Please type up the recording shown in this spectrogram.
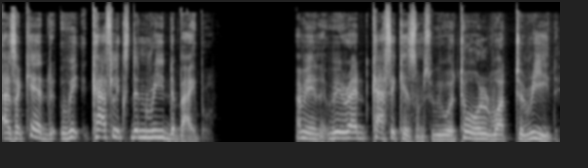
as a kid, we Catholics didn't read the Bible. I mean, we read catechisms. We were told what to read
